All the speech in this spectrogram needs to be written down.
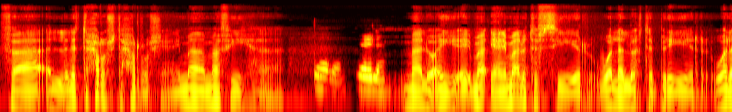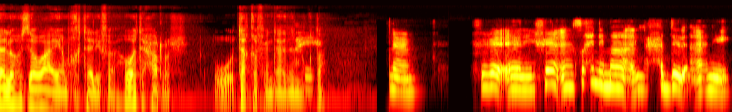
فالتحرش تحرش يعني ما ما فيه فعلا فعلا. ما له اي ما يعني ما له تفسير ولا له تبرير ولا له زوايا مختلفة. هو تحرش وتقف عند هذه النقطة. نعم. يعني فعلا صح إني ما لحد يعني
